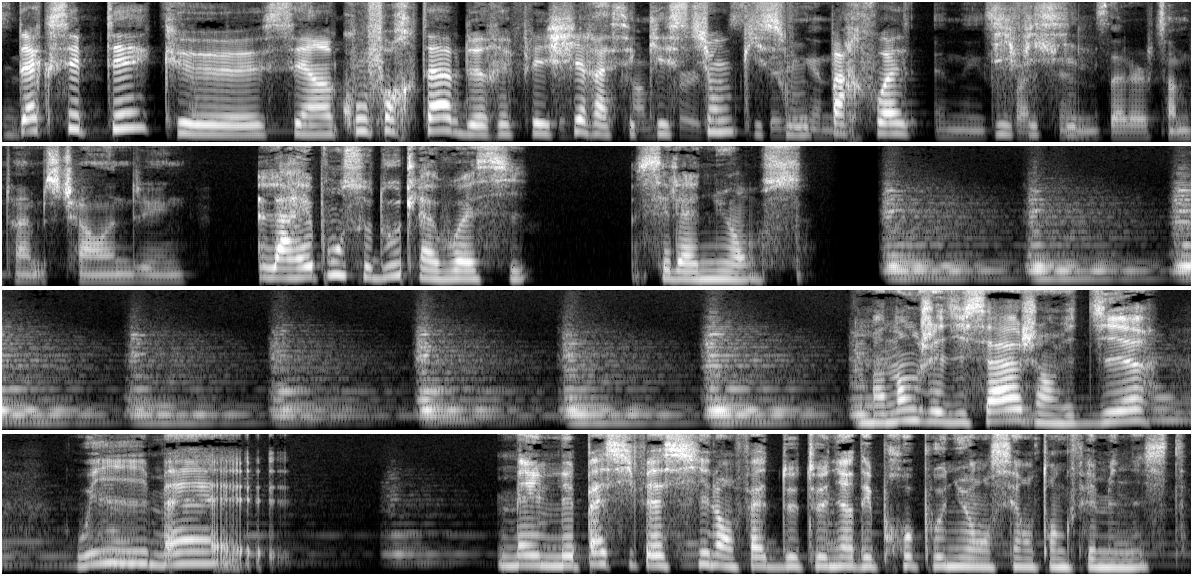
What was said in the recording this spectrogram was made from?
d'accepter que c'est inconfortable de réfléchir à ces questions qui sont parfois difficiles. La réponse au doute, la voici. C'est la nuance. Maintenant que j'ai dit ça, j'ai envie de dire oui, mais mais il n'est pas si facile en fait de tenir des propos nuancés en tant que féministe.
